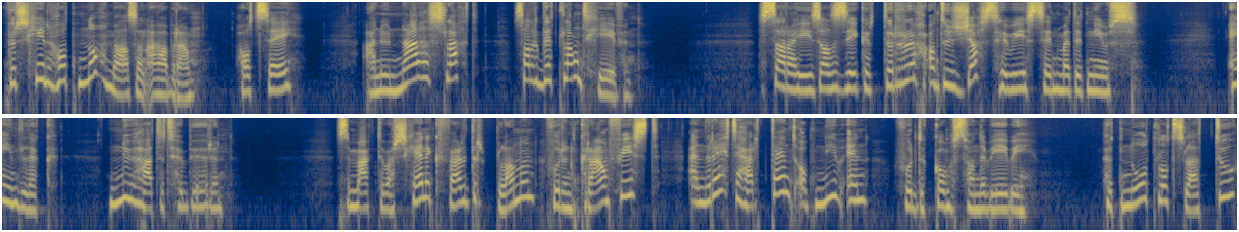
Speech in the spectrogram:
verscheen God nogmaals aan Abraham. God zei: Aan uw nageslacht zal ik dit land geven. Sarai zal zeker terug enthousiast geweest zijn met dit nieuws. Eindelijk, nu gaat het gebeuren. Ze maakte waarschijnlijk verder plannen voor een kraamfeest en richtte haar tent opnieuw in voor de komst van de baby. Het noodlot slaat toe,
